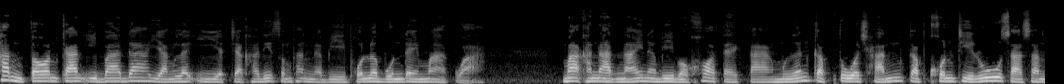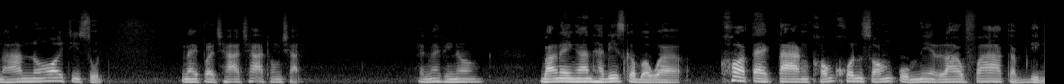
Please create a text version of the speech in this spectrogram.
ขั้นตอนการอิบาดาอย่างละเอียดจากฮะดีษของท่านนาบี ผลบุญได้มากกว่า มากขนาดไหนนบีบอกข้อแตกต่าง เหมือนกับตัวฉันกับคนที่รู้ศาสนาน้อยที่สุดในประชาชาติของฉัน เห็นไหมพี่น้อง บางในงานฮะดีษก็บอกว่า ข้อแตกต่างของคนสองกลุ่มนี่ราวฟ้ากับดิน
